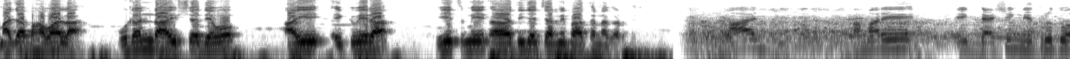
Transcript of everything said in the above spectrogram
माझ्या भावाला उदंड आयुष्य देवो, आई एकवीरा, हीच मी तिच्या चरणी प्रार्थना करते. आज हमारे एक डैशिंग नेतृत्व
